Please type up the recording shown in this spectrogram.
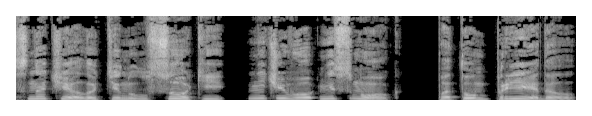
«Сначала тянул соки, ничего не смог, потом предал,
